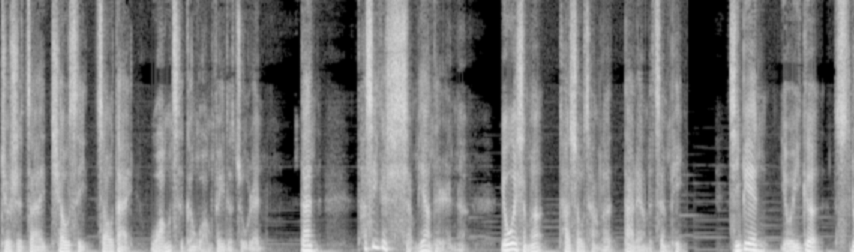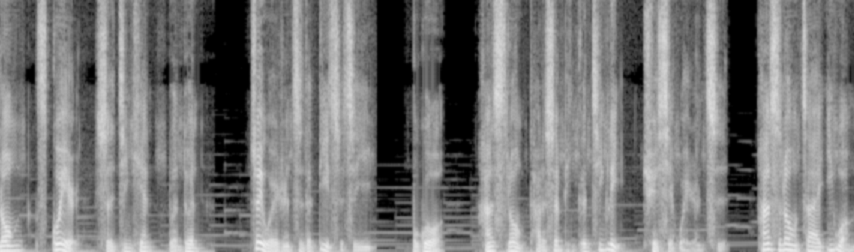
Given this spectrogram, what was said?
就是在 Chelsea 招待王子跟王妃的主人，但。他是一个什么样的人呢？又为什么他收藏了大量的珍品？即便有一个 Sloan Square 是今天伦敦最为人知的地址之一，不过 Hans Sloane 他的生平跟经历却鲜为人知。Hans Sloane 在英王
